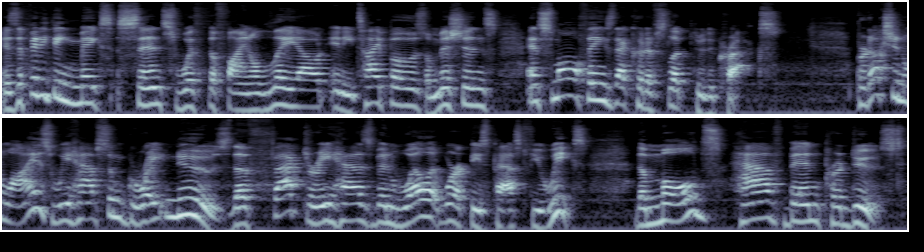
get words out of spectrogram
is if anything makes sense with the final layout, any typos, omissions, and small things that could have slipped through the cracks. Production wise, we have some great news. The factory has been well at work these past few weeks. The molds have been produced.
